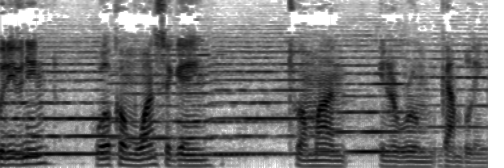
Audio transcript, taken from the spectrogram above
Good evening. Welcome once again to a man in a room gambling.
